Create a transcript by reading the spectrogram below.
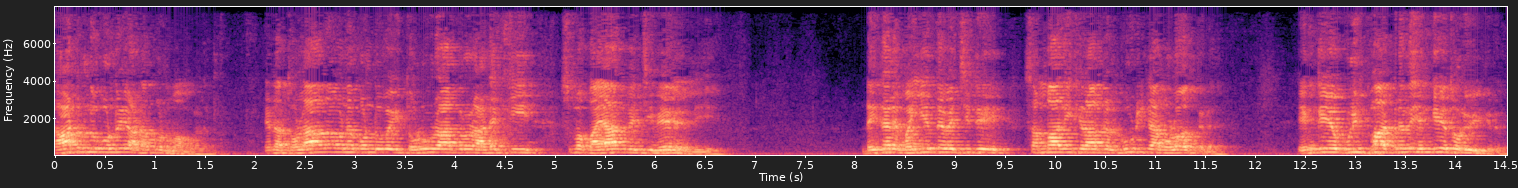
காட்டுன்னு கொண்டு போய் அடக்கணும் அவங்கள. ஏன்னா தொழாதவனை கொண்டு போய் தொழுறாக்களோட அடக்கி சும்மா பயான் வச்சு வேலை இல்லையே. டெய்தானே மையத்தை வச்சுட்டு சம்பாதிக்கிறார்கள் கூட்டிட்டாங்க உலகத்தில். எங்கேயோ குளிப்பாட்டுறது எங்கேயோ தொழுவிக்கிறது.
